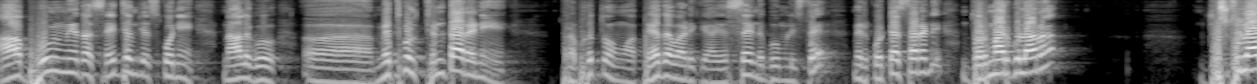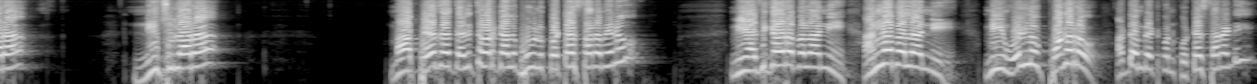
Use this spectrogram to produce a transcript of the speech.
ఆ భూమి మీద సేద్యం చేసుకొని నాలుగు మెతుకులు తింటారని ప్రభుత్వం ఆ పేదవాడికి ఆ ఎస్ఐండ్ భూములు ఇస్తే మీరు కొట్టేస్తారండి. దుర్మార్గులారా? దుష్టులారా? నీచులారా? మా పేద దళిత వర్గాల భూములు కొట్టేస్తారా మీరు? మీ అధికార బలాన్ని అంగబలాన్ని మీ ఒళ్ళు పొగరు అడ్డం పెట్టుకొని కొట్టేస్తారండి.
